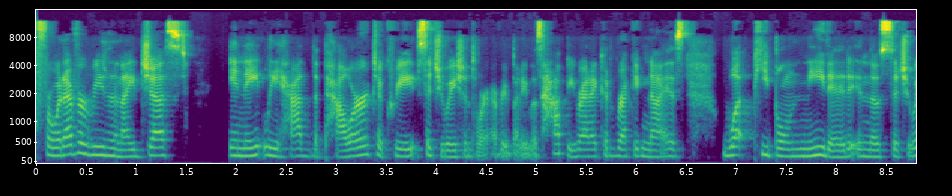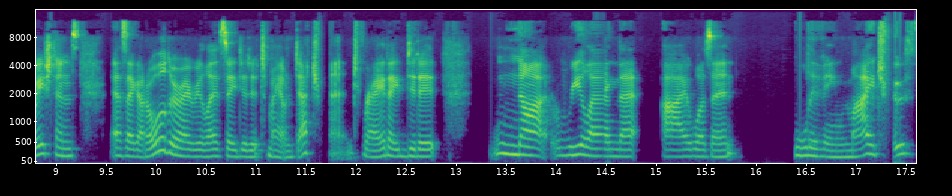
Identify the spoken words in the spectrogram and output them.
for whatever reason, I just, innately had the power to create situations where everybody was happy, right? I could recognize what people needed in those situations. As I got older, I realized I did it to my own detriment, right? I did it not realizing that I wasn't living my truth.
